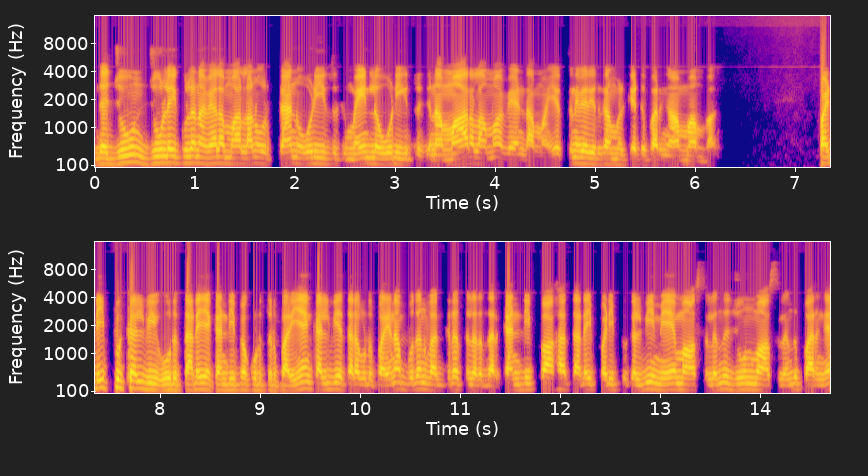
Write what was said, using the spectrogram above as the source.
இந்த ஜூன் ஜூலைக்குள்ள நான் வேலை மாறலாம்னு ஒரு பிளான் ஓடிக்கிட்டு இருக்கு. மைண்ட்ல ஓடிக்கிட்டு இருக்கு. நான் மாறலாமா வேண்டாமா? எத்தனை பேர் இருக்காம கேட்டு பாருங்க. ஆமாம்பாங்க. படிப்பு கல்வி ஒரு தடையை கண்டிப்பா கொடுத்துருப்பாரு. ஏன் கல்வியை தடை கொடுப்பாரு? ஏன்னா புதன் வக்ரத்துல இருந்தார். கண்டிப்பாக தடை படிப்பு கல்வி மே மாசத்துல இருந்து ஜூன் மாசத்துல இருந்து பாருங்க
